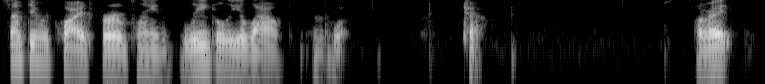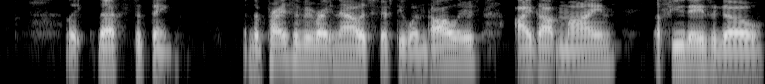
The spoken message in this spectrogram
something required for a plane, legally allowed, in the world. Trap. All right, like that's the thing. And the price of it right now is $51. I got mine a few days ago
